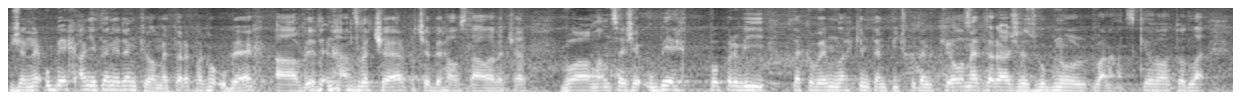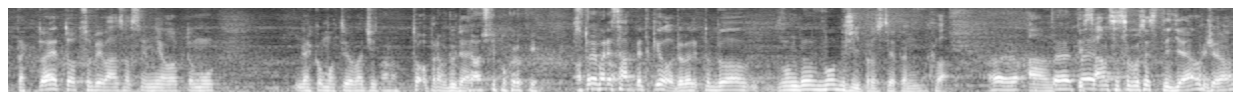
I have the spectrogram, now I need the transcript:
že neuběh ani ten jeden kilometr, pak ho uběh a v 11 večer, protože běhal stále večer, volal mamce, že uběh poprvé v takovém lehkém tempíčku ten kilometr a že zhubnul 12 kg a tohle. Tak to je to, co by vás vlastně mělo k tomu jako motivovat, že to opravdu jde. Další pokroky. A to je- 155 kg, to bylo, on byl obří prostě ten chlap. Jo, jo, a A to je- ty to je- sám se sebou se styděl, že jo?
